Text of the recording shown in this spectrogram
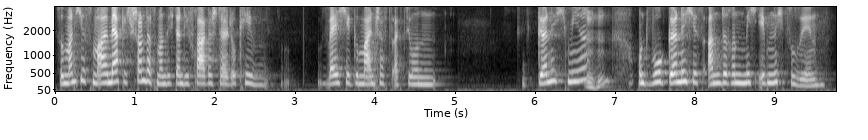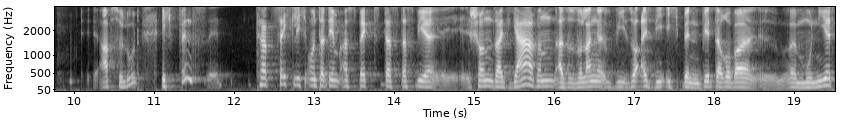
so manches Mal merke ich schon, dass man sich dann die Frage stellt, okay, welche Gemeinschaftsaktionen gönne ich mir mhm. und wo gönne ich es anderen, mich eben nicht zu sehen? Absolut. Ich finde es tatsächlich unter dem Aspekt, dass, dass wir schon seit Jahren, also so lange wie, so alt wie ich bin, wird darüber äh, moniert,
